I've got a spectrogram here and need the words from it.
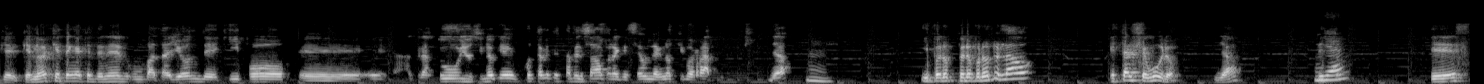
que, no es que tengas que tener un batallón de equipo eh, atrás tuyo, sino que justamente está pensado para que sea un diagnóstico rápido, ¿ya? Mm. Y pero, pero por otro lado, está el seguro, ¿ya? ¿Ya? Que es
